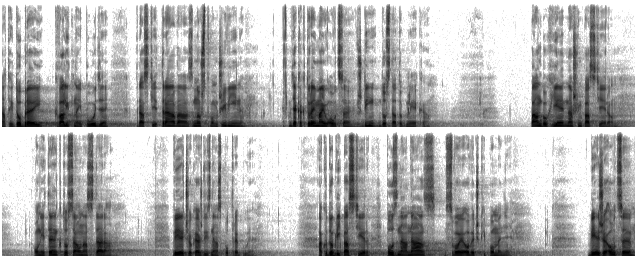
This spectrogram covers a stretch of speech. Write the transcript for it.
Na tej dobrej, kvalitnej pôde rastie tráva s množstvom živín, vďaka ktorej majú ovce vždy dostatok mlieka. Pán Boh je našim pastierom. On je ten, kto sa o nás stará. Vie, čo každý z nás potrebuje. Ako dobrý pastier pozná nás, svoje ovečky po mene. Vie, že ovce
